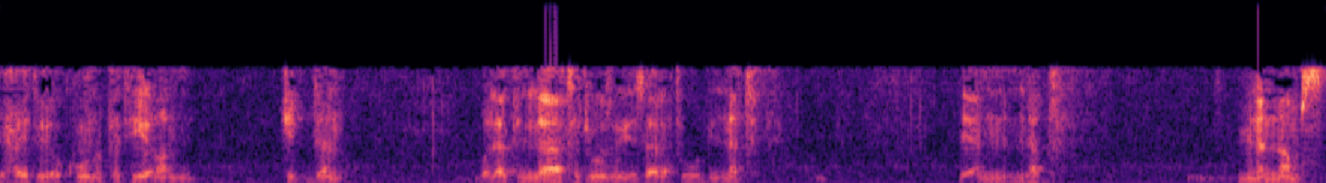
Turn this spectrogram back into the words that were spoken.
بحيث يكون كثيرا جدا ولكن لا تجوز إزالته بالنتف لأن النتف من النمص.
